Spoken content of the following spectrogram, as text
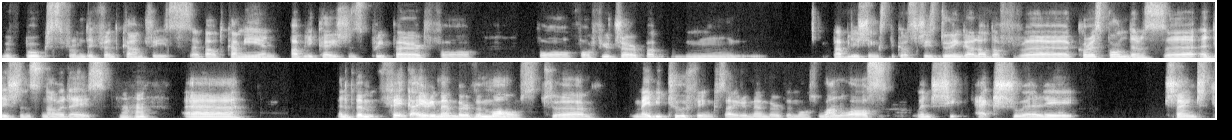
with books from different countries about Camus and publications prepared for for for future pub, um, publishings because she's doing a lot of uh, correspondence uh, editions nowadays. Uh-huh. Uh, and the thing I remember the most, uh, maybe two things I remember the most. One was when she actually changed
